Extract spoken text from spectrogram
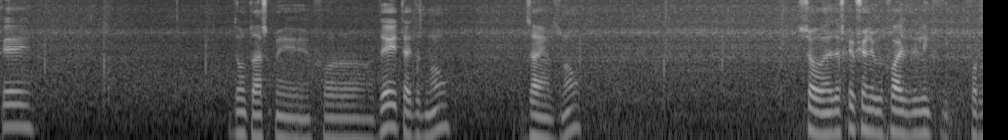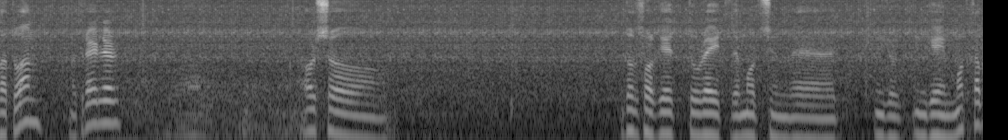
Okay don't ask me for uh, date I don't know. Giants know so in the description you will find the link for that one the trailer. Also don't forget to rate the mods in, the, in your in-game mod hub.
